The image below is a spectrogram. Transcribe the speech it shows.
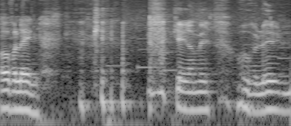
overleden. Keramist. Overleden.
